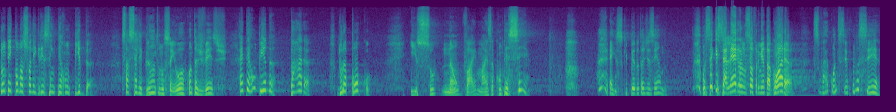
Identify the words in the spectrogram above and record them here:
Não tem como a sua alegria ser interrompida. Você está se alegrando no Senhor quantas vezes? É interrompida. Para. Dura pouco. Isso não vai mais acontecer. É isso que Pedro está dizendo. Você que se alegra no sofrimento agora, isso vai acontecer com você.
